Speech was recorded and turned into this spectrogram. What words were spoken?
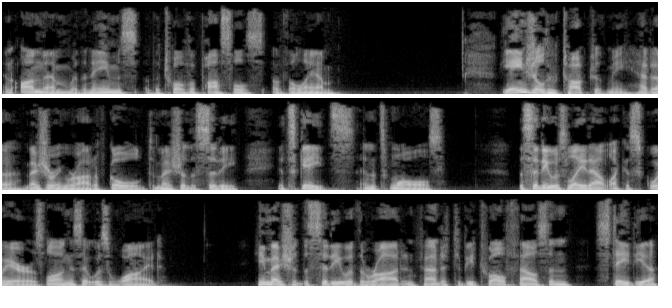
and on them were the names of the twelve apostles of the Lamb. The angel who talked with me had a measuring rod of gold to measure the city, its gates, and its walls. The city was laid out like a square as long as it was wide. He measured the city with the rod and found it to be 12,000 stadia,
